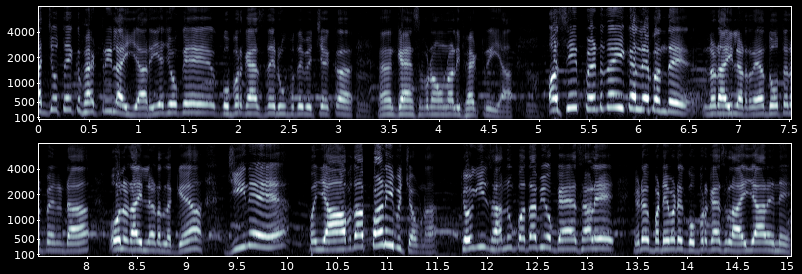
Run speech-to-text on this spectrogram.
ਅੱਜ ਉੱਥੇ ਇੱਕ ਫੈਕਟਰੀ ਲਾਈ ਜਾ ਰਹੀ ਹੈ ਜੋ ਕਿ ਗੋਬਰ ਗੈਸ ਦੇ ਰੂਪ ਦੇ ਵਿੱਚ ਇੱਕ ਅ, ਗੈਸ ਬਣਾਉਣ ਵਾਲੀ ਫੈਕਟਰੀ ਆ। ਅਸੀਂ ਪਿੰਡ ਦੇ ਹੀ ਇਕੱਲੇ ਬੰਦੇ ਲੜਾਈ ਲੜ ਰਹੇ ਆ ਦੋ ਤਿੰਨ ਪਿੰਡ ਆ ਉਹ ਲੜਾਈ ਲੜਨ ਲੱਗੇ ਆ। ਜਿਹਨੇ ਪੰਜਾਬ ਦਾ ਪਾਣੀ ਬਚਾਉਣਾ ਕਿਉਂਕਿ ਸਾਨੂੰ ਪਤਾ ਵੀ ਉਹ ਗੈਸ ਵਾਲੇ ਜਿਹੜੇ ਵੱਡੇ ਵੱਡੇ ਗੋਬਰ ਗੈਸ ਲਾਏ ਜਾ ਰਹੇ ਨੇ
